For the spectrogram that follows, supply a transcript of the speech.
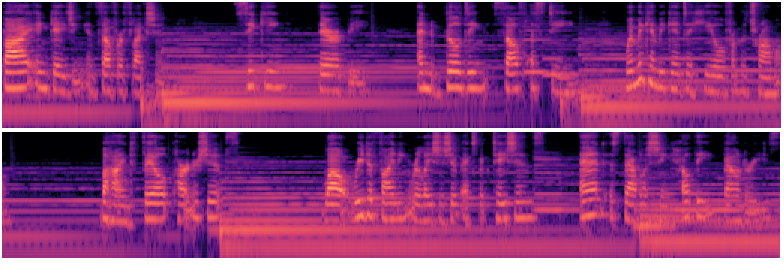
By engaging in self reflection, seeking therapy, and building self esteem, women can begin to heal from the trauma behind failed partnerships while redefining relationship expectations and establishing healthy boundaries.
